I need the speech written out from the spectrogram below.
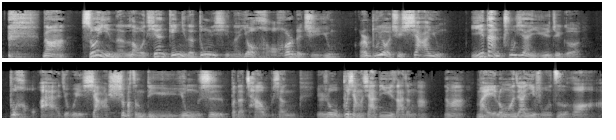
那所以呢，老天给你的东西呢，要好好的去用，而不要去瞎用。一旦出现于这个不好，哎，就会下十八层地狱，永世不得超生。有时候我不想下地狱咋整啊？那么买龙王家一幅字画。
